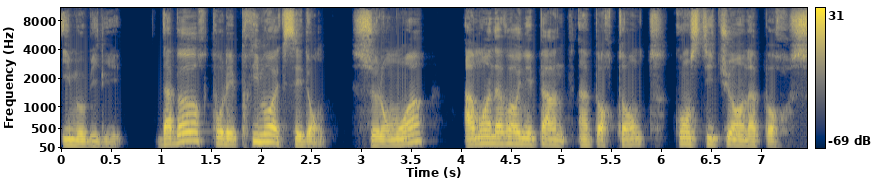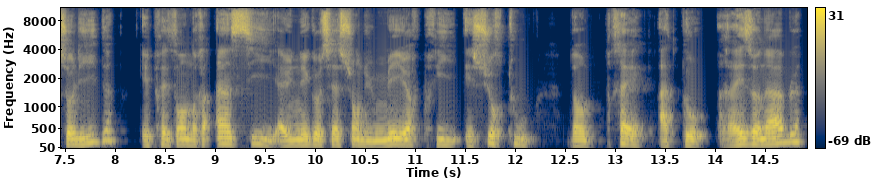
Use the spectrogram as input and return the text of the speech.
immobilier? D'abord, pour les primo-accédants. Selon moi, à moins d'avoir une épargne importante, constituant un apport solide et prétendre ainsi à une négociation du meilleur prix et surtout d'un prêt à taux raisonnable,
